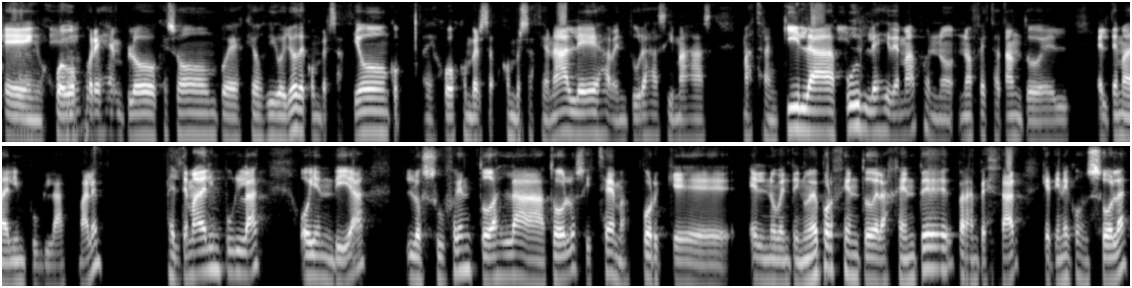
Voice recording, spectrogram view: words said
En juegos, por ejemplo, que son, pues, que os digo yo, de conversación, co- eh, juegos conversa- conversacionales, aventuras así más, más tranquilas, puzzles y demás, pues no, no afecta tanto el, el tema del input lag, ¿vale? El tema del input lag hoy en día lo sufren todas la- todos los sistemas, porque el 99% de la gente, para empezar, que tiene consola,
